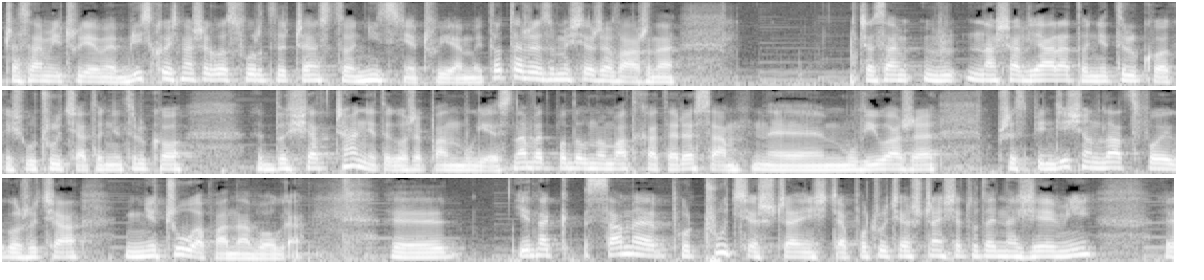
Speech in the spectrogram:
czasami czujemy bliskość naszego Stwórcy, często nic nie czujemy. To też jest myślę, że ważne. Czasami nasza wiara to nie tylko jakieś uczucia, to nie tylko doświadczanie tego, że Pan Bóg jest. Nawet podobno matka Teresa y, mówiła, że przez 50 lat swojego życia nie czuła Pana Boga. Y, jednak same poczucie szczęścia, poczucie szczęścia tutaj na ziemi yy,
